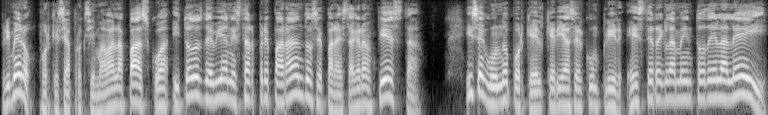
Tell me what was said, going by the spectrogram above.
Primero, porque se aproximaba la Pascua y todos debían estar preparándose para esta gran fiesta y segundo porque él quería hacer cumplir este reglamento de la ley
